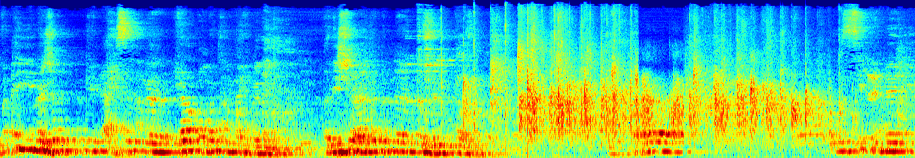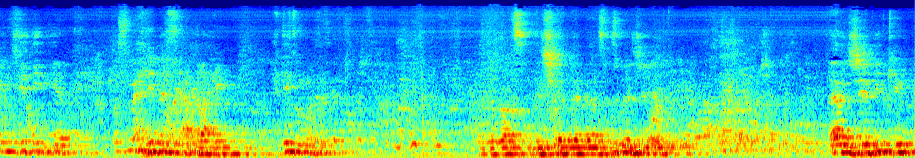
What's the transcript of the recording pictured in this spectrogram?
في أي مجال كاين أحسن كرامه المحمدية. هذه شهاده من الناس الدار والسي العمالي الجديد ديالك واسمح لنا سي عبد الرحيم. حديث الجديد كاين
